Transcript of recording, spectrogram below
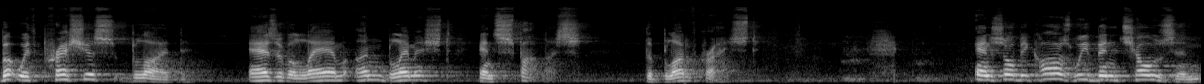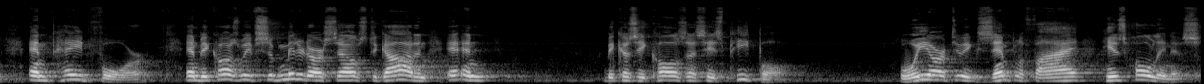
but with precious blood, as of a lamb unblemished and spotless, the blood of Christ. And so, because we've been chosen and paid for, and because we've submitted ourselves to God, and, and because He calls us His people, we are to exemplify His holiness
